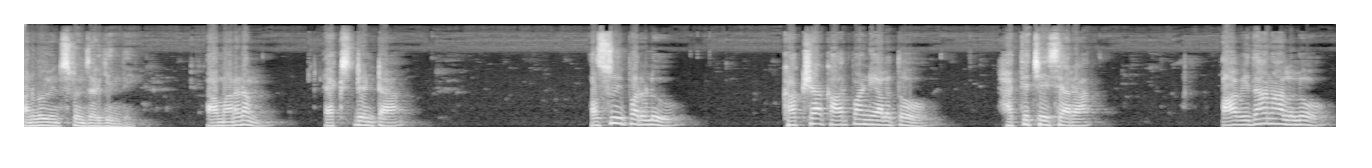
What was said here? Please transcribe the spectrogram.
అనుభవించడం జరిగింది. ఆ మరణం యాక్సిడెంటా? అసూయపరులు కక్షా కార్పాణ్యాలతో హత్య చేశారా? ఆ విధానాలలో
